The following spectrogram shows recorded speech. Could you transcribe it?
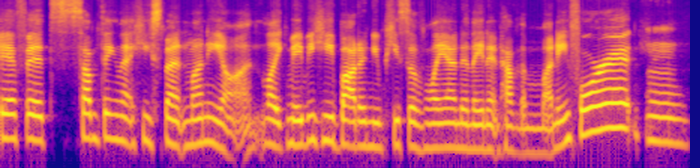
if it's something that he spent money on. Like maybe he bought a new piece of land and they didn't have the money for it. Mm.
